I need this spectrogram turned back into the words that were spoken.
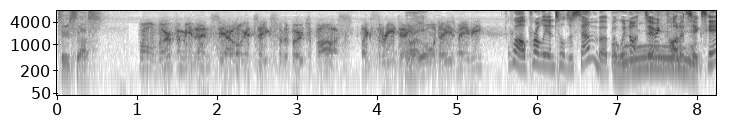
Too sus. Well, vote for me then. See how long it takes for the vote to pass. Like three days, Alright. four days, maybe. Well, probably until December, but we're not doing politics here.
